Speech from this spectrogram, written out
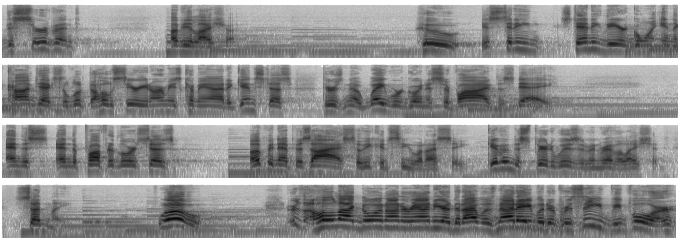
the servant of Elisha who is sitting standing there going in the context of look, the whole Syrian army is coming out against us. There's no way we're going to survive this day. And, this, and the prophet of the Lord says, Open up his eyes so he can see what I see. Give him the spirit of wisdom and revelation. Suddenly, whoa, there's a whole lot going on around here that I was not able to perceive before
